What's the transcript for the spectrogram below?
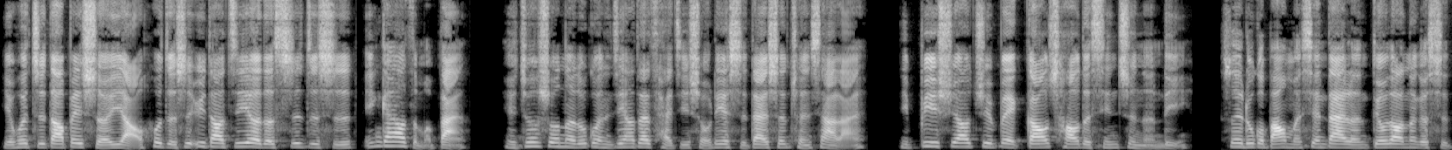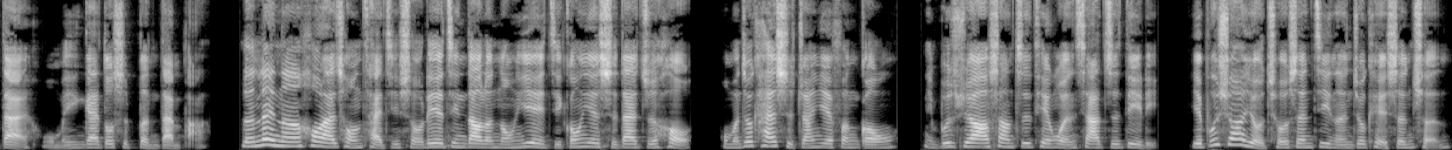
也会知道被蛇咬或者是遇到饥饿的狮子时应该要怎么办。也就是说呢，如果你今天要在采集狩猎时代生存下来，你必须要具备高超的心智能力。所以，如果把我们现代人丢到那个时代，我们应该都是笨蛋吧？人类呢，后来从采集狩猎进到了农业及工业时代之后。我们就开始专业分工，你不需要上知天文下知地理，也不需要有求生技能就可以生存。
